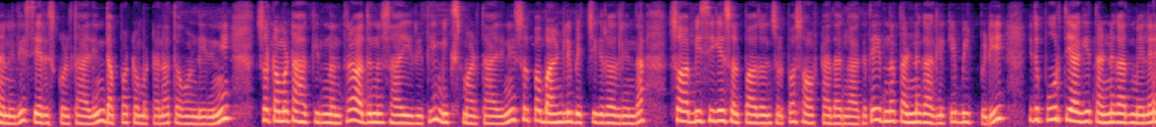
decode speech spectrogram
ನಾನಿಲ್ಲಿ ಸೇರಿಸ್ಕೊಳ್ತಾ ಇದ್ದೀನಿ. ದಪ್ಪ ಟೊಮೆಟೊನ ತೊಗೊಂಡಿದ್ದೀನಿ. ಸೊ ಟೊಮೆಟೊ ಹಾಕಿದ ನಂತರ ಅದನ್ನು ಸಹ ಈ ರೀತಿ ಮಿಕ್ಸ್ ಮಾಡ್ತಾ ಇದ್ದೀನಿ. ಸ್ವಲ್ಪ ಬಾಣಲಿ ಬೆಚ್ಚಗಿರೋದ್ರಿಂದ ಸೊ, ಆ ಬಿಸಿಗೆ ಸ್ವಲ್ಪ ಅದೊಂದು ಸ್ವಲ್ಪ ಸಾಫ್ಟ್ ಆದಂಗೆ ಆಗುತ್ತೆ. ಇದನ್ನ ತಣ್ಣಗಾಗಲಿಕ್ಕೆ ಬಿಟ್ಬಿಡಿ. ಇದು ಪೂರ್ತಿಯಾಗಿ ತಣ್ಣಗಾದ ಮೇಲೆ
